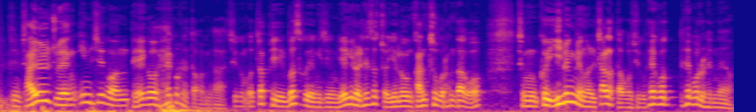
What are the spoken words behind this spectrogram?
지금 자율주행 임직원 대거 해고를 했다고 합니다. 지금 어차피 머스크 형이 지금 얘기를 했었죠. 인원 간축을 한다고. 지금 그 200명을 잘랐다고 지금 해고, 해고를 했네요.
